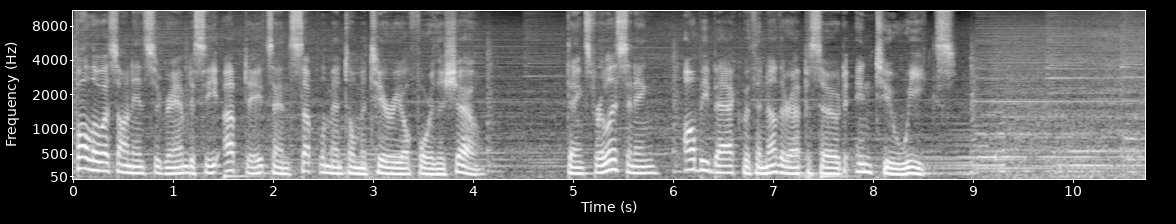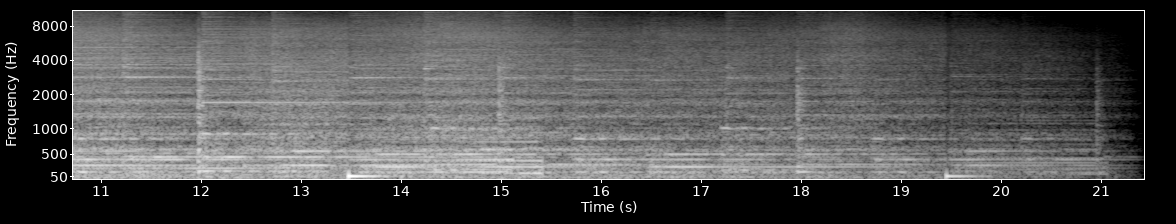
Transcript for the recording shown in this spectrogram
Follow us on Instagram to see updates and supplemental material for the show. Thanks for listening. I'll be back with another episode in two weeks.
